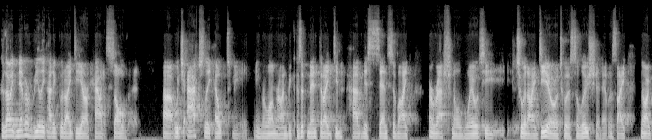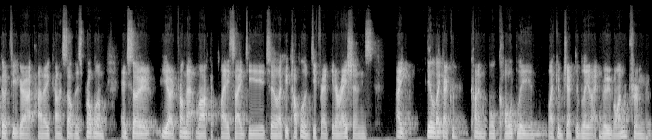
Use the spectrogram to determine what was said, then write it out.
because I had never really had a good idea on how to solve it. Uh, which actually helped me in the long run because it meant that I didn't have this sense of like irrational loyalty to an idea or to a solution. It was like, no, I've got to figure out how to kind of solve this problem. And so, you know, from that marketplace idea to like a couple of different iterations, I feel like I could kind of more coldly and like objectively like move on from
